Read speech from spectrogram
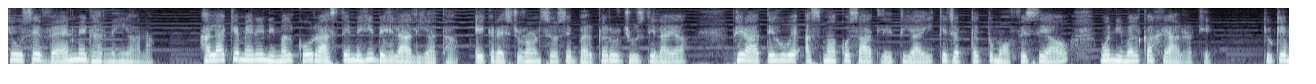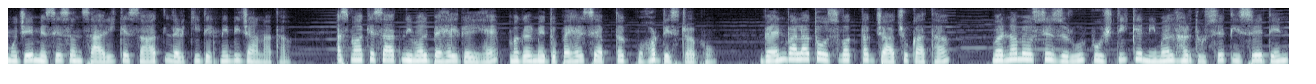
कि उसे वैन में घर नहीं आना। हालाँकि मैंने निमल को रास्ते में ही बहला लिया था। एक रेस्टोरेंट से उसे बर्गर और जूस दिलाया। फिर आते हुए अस्मा को साथ लेती आई कि जब तक तुम ऑफ़िस से आओ, वो निमल का ख्याल रखे। क्योंकि मुझे मिसेस अंसारी के साथ लड़की देखने भी जाना था। अस्मा के साथ निमल बहल गई है, मगर मैं दोपहर से अब तक बहुत डिस्टर्ब हूँ। वैन वाला तो उस वक्त तक जा चुका था, वरना मैं उससे ज़रूर पूछती कि निमल हर दूसरे तीसरे दिन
